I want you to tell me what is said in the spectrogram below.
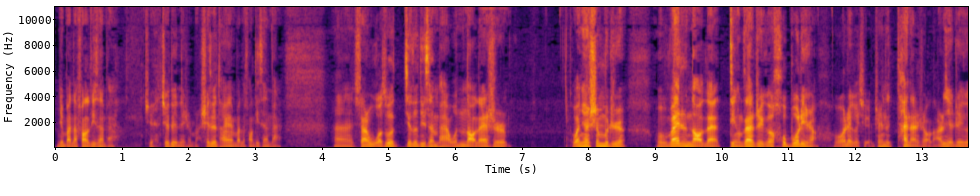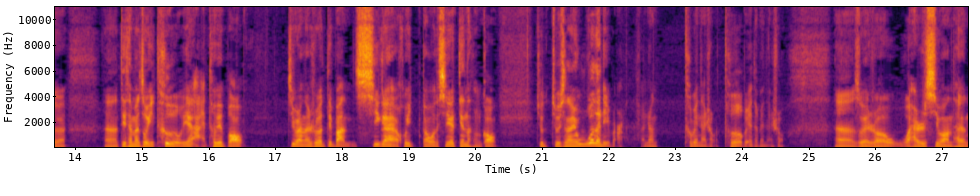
你就把它放到第三排。绝绝对那什么，谁最讨厌把它放第三排？嗯，反正我坐捷德第三排，我的脑袋是完全伸不直，我歪着脑袋顶在这个后玻璃上，我勒个去，真的太难受了。而且这个，嗯，第三排座椅特别矮，特别薄，基本上来说得把膝盖会把我的膝盖垫得很高，就就相当于窝在里边，反正特别难受，特别特别难受。嗯，所以说我还是希望它。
